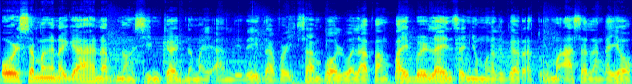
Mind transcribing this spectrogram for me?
or sa mga naghahanap ng SIM card na may unli data. For example, wala pang fiber line sa inyong mga lugar at umaasa lang kayo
